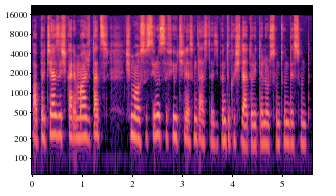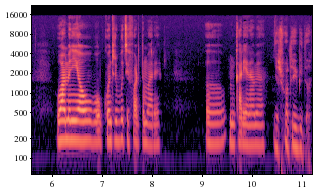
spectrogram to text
apreciază și care m-au ajutat și m-au susținut să fiu cine sunt astăzi. Pentru că și datorită lor sunt unde sunt. Oamenii au o contribuție foarte mare uh, în cariera mea. Ești foarte iubită.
